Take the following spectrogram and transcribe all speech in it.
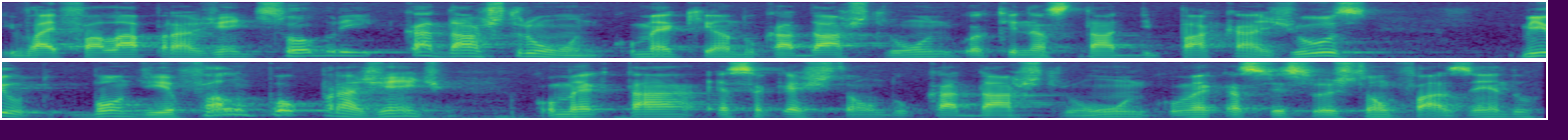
e vai falar para a gente sobre cadastro único. Como é que anda o cadastro único aqui na cidade de Pacajus? Milton, bom dia. Fala um pouco para a gente como é que está essa questão do cadastro único, como é que as pessoas estão fazendo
